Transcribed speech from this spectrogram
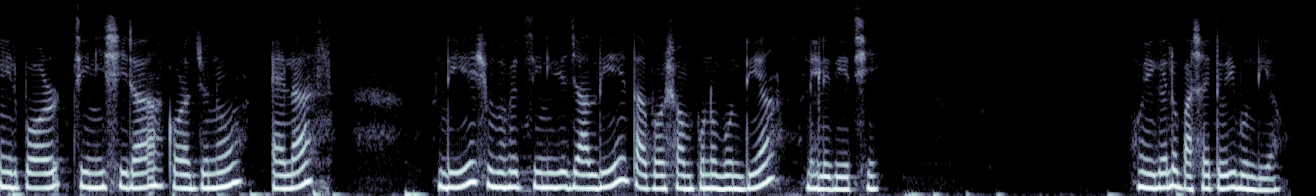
এরপর চিনি শিরা করার জন্য এলাচ দিয়ে সুন্দরভাবে চিনি দিয়ে জাল দিয়ে তারপর সম্পূর্ণ বুন্দিয়া ঢেলে দিয়েছি। হয়ে গেল বাসায় তৈরি বুন্দিয়া।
